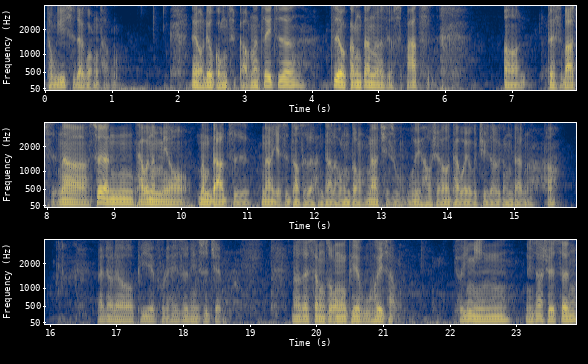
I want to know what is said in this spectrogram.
统一时代广场，那有六公尺高。那这一支呢，自由钢弹呢有十八尺，呃。对，十八尺。那虽然台湾人没有那么大只，那也是造成了很大的轰动。那其实我也好想要台湾有个巨大的钢弹了。好，来聊聊 PF 的黑森林事件。那在上周 PF 会场，有一名女大学生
